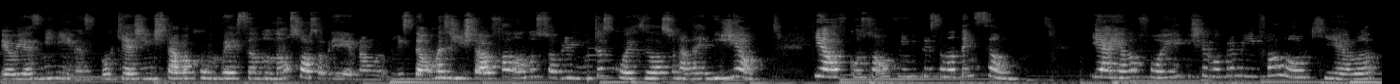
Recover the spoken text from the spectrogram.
eu e as meninas, porque a gente estava conversando não só sobre namoro cristão, mas a gente estava falando sobre muitas coisas relacionadas à religião. E ela ficou só ouvindo e prestando atenção. E aí ela foi e chegou para mim e falou que ela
